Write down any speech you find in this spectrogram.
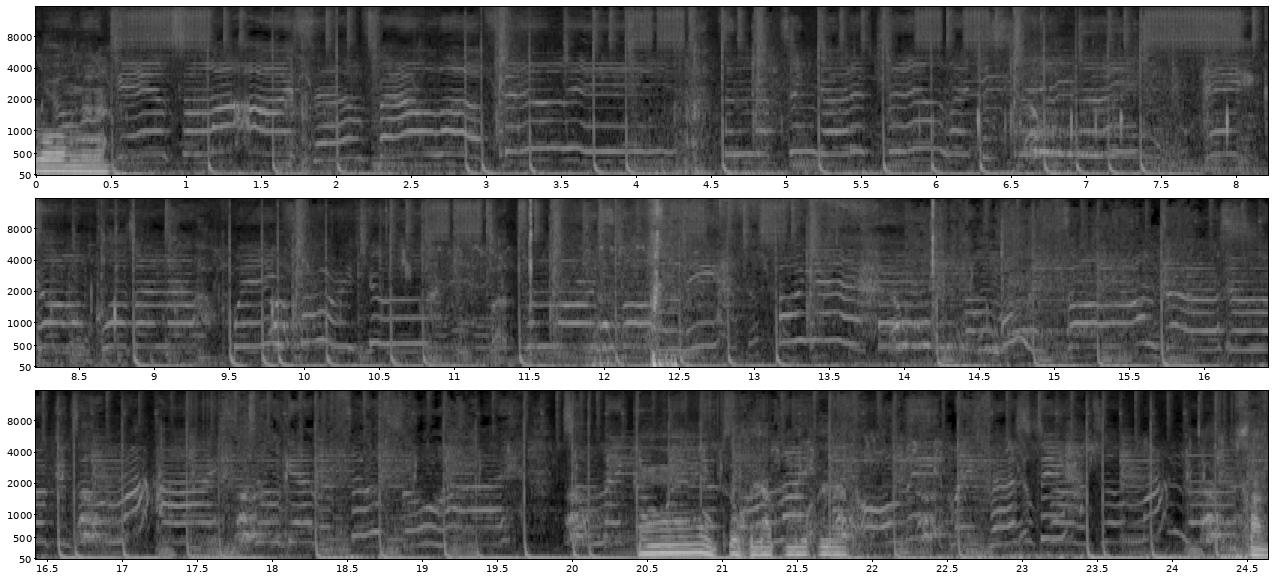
โล่งๆเลยนะ อืมดูขยับดูขยับสั่ง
